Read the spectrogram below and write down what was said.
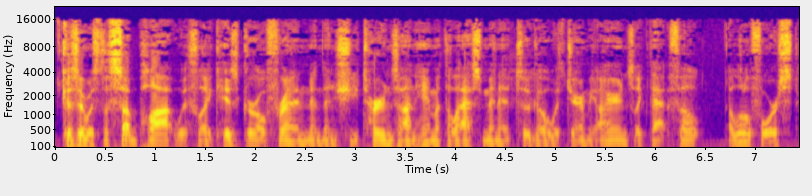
Because there was the subplot with like his girlfriend, and then she turns on him at the last minute to go with Jeremy Irons. Like that felt a little forced.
